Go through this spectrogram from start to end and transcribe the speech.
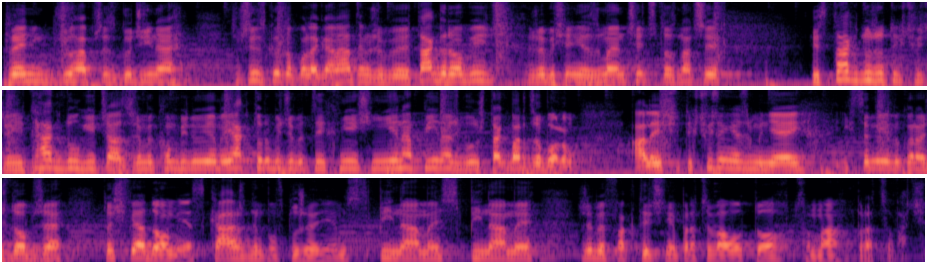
trening brzucha przez godzinę, to wszystko to polega na tym, żeby tak robić, żeby się nie zmęczyć, to znaczy jest tak dużo tych ćwiczeń, i tak długi czas, że my kombinujemy, jak to robić, żeby tych mięśni nie napinać, bo już tak bardzo bolą. Ale jeśli tych ćwiczeń jest mniej i chcemy je wykonać dobrze, to świadomie, z każdym powtórzeniem spinamy, spinamy, żeby faktycznie pracowało to, co ma pracować.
